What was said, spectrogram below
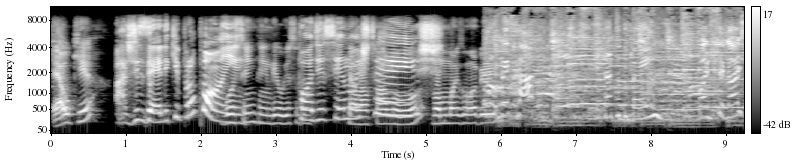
É o quê? A Gisele que propõe. Você entendeu isso? Pode ser que nós ela três. falou? Vamos mais uma vez. Vem cá. Tá tudo bem? Pode ser nós três.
